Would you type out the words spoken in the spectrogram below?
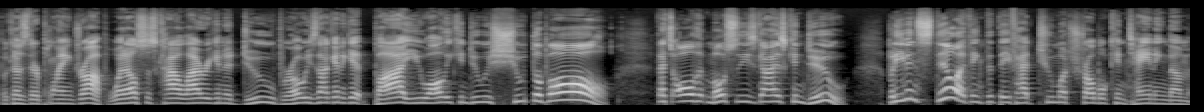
because they're playing drop. What else is Kyle Lowry going to do, bro? He's not going to get by you. All he can do is shoot the ball. That's all that most of these guys can do. But even still, I think that they've had too much trouble containing them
